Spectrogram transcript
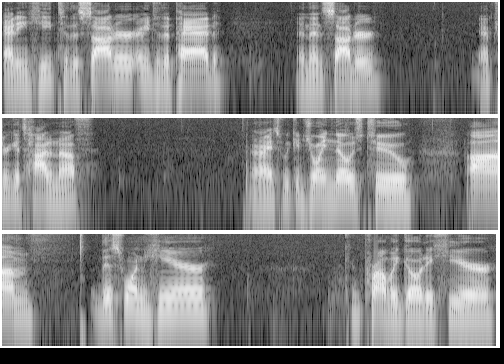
Adding heat to the solder, I mean to the pad, and then solder after it gets hot enough. All right, so we can join those two. Um, this one here can probably go to here.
